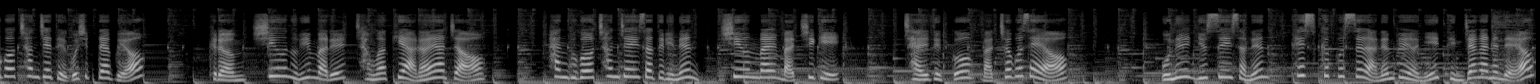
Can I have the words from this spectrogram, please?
한국어 천재 되고 싶다고요? 그럼 쉬운 우리말을 정확히 알아야죠. 한국어 천재에서 드리는 쉬운 말 맞추기. 잘 듣고 맞춰보세요. 오늘 뉴스에서는 테스크포스라는 표현이 등장하는데요.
